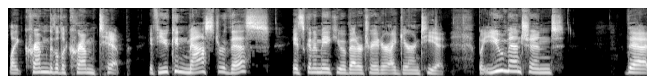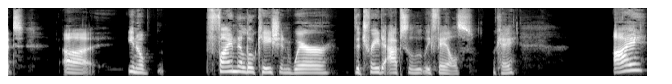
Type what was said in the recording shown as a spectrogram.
like creme de la creme tip. If you can master this, it's going to make you a better trader. I guarantee it. But you mentioned that, uh, you know, find a location where the trade absolutely fails. Okay. I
